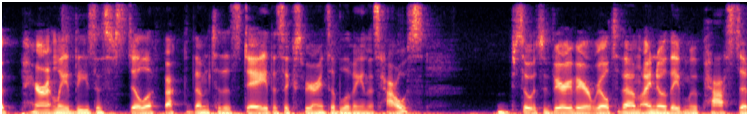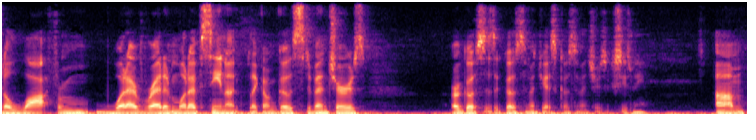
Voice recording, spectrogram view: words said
apparently these have still affected them to this day. This experience of living in this house, so it's very very real to them. I know they've moved past it a lot from what I've read and what I've seen on like on Ghost Adventures, or Ghost is it Ghost Adventures? Yes, Ghost Adventures. Excuse me. Um,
